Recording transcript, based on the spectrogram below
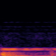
you.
